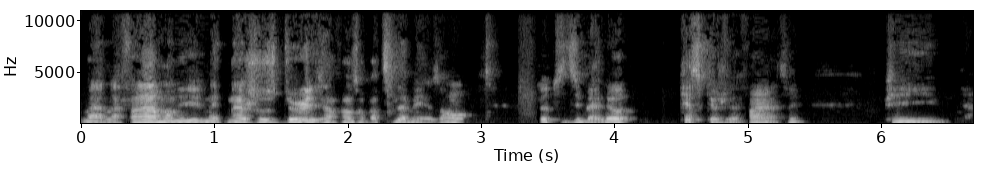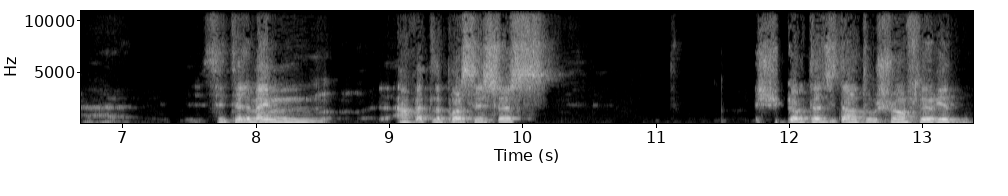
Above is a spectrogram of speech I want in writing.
ma, femme, on est maintenant juste deux, les enfants sont partis de la maison. Là, tu te dis, ben là, qu'est-ce que je vais faire? Puis, c'était le même. En fait, le processus, je suis, comme tu as dit tantôt, je suis en Floride.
